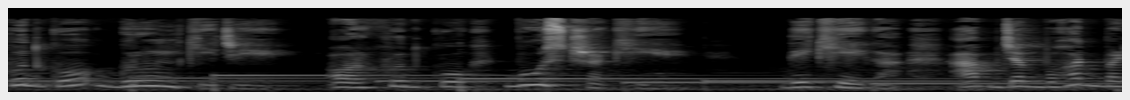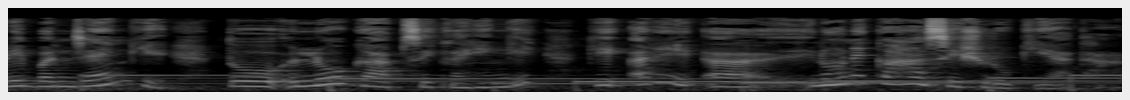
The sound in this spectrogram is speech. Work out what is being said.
खुद को ग्रूम कीजिए और खुद को बूस्ट रखिए। देखिएगा। आप जब बहुत बड़े बन जाएँगे तो लोग आपसे कहेंगे कि, अरे इन्होंने कहाँ से शुरू किया था?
